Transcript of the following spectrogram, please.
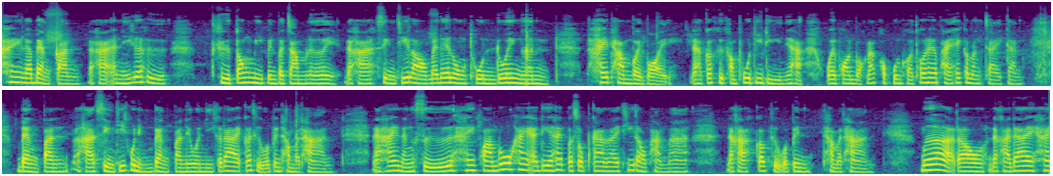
ให้และแบ่งปันนะคะ อันนี้ก็คือคือต้องมีเป็นประจำเลยนะคะ สิ่งที่เราไม่ได้ลงทุนด้วยเงินให้ทำบ่อยๆนะะก็คือคำพูดที่ดีเนี่ยค่ะอวยพรบอกรักขอบคุณขอโทษให้อภัยให้กำลังใจกัน แบ่งปันนะคะสิ่งที่คุณหญิงแบ่งปันในวันนี้ก็ได้ ก็ถือว่าเป็นธรรมทานนะให้หนังสือให้ความรู้ให้ไอเดียให้ประสบการณ์อะไรที่เราผ่านมา นะคะ ก็ถือว่าเป็นธรรมทาน เมื่อเรานะคะได้ให้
